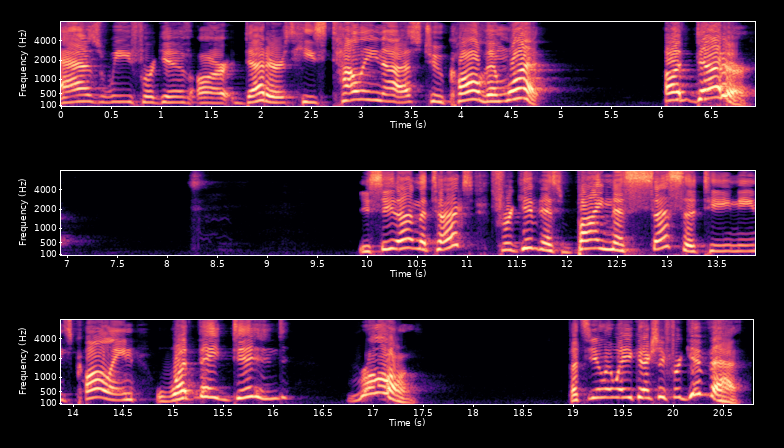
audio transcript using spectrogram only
as we forgive our debtors, he's telling us to call them what? A debtor. You see that in the text? Forgiveness by necessity means calling what they did wrong. That's the only way you can actually forgive that.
